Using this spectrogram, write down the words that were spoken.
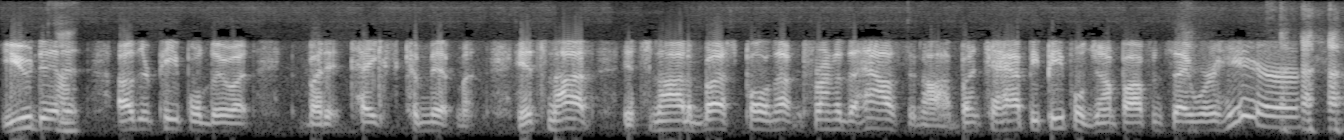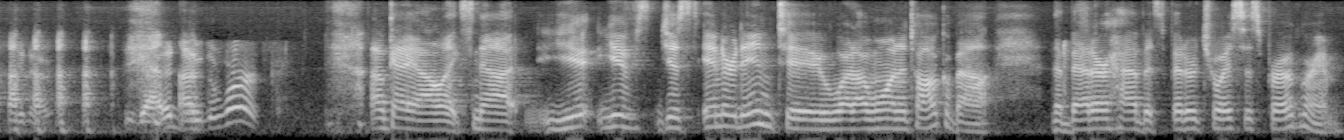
You did it, other people do it, but it takes commitment. It's not it's not a bus pulling up in front of the house and a bunch of happy people jump off and say we're here. you know, you got to do the work. Okay, Alex. Now you you've just entered into what I want to talk about, the Better Habits, Better Choices program,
